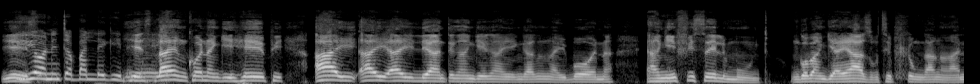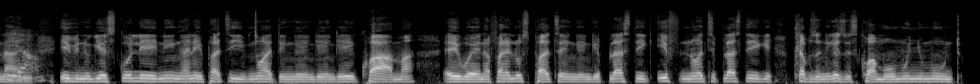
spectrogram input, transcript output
Yes. iyona into ebalekile yes la engikhona ngihappy. Ayi ayi ayi leyanto engangeke ngangayibona angifiseli umuntu ngoba ngiyayazi ukuthi ibhlungu kangakanani. Yeah. even ukuye esikoleni ingane iphathe incwadi ngeyikhwama hey wena fanele usiphathe ngeplastic. If not plastic mhlawumbe uzonikezwe isikhwama omunye umuntu.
